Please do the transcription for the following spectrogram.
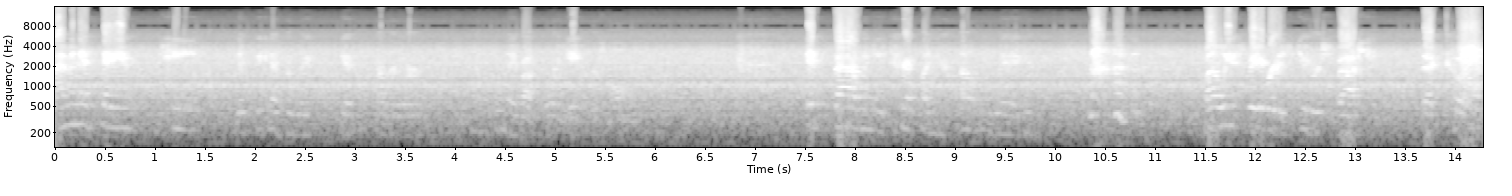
I'm gonna say cheat, just because the wig gets everywhere. It's only about 40 acres long. It's bad when you trip on your own wig. My least favorite is Tudor Sebastian. That coat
